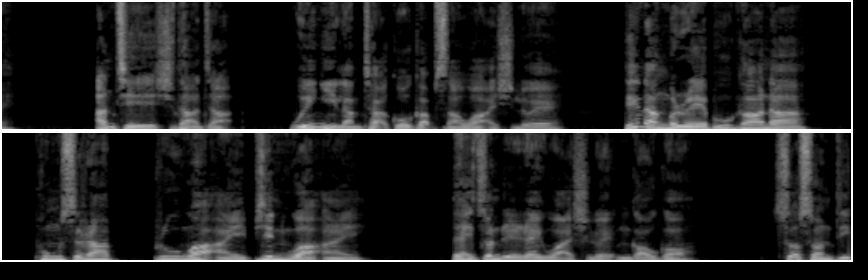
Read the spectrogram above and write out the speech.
င်အန်ချေရှိဒတာဝိညာဉ်လမ်ချအကောကပ်စာဝအိုင်ရှလွဲတင်းနံမရေဘူးကာနာဖုံစရာ ပရူဝအိုင်ပြင်းဝအိုင်ဒိုင်စွန်ရဲရိုက်ဝါရှလွဲအင်ကောက်ကောဆော့စွန်တီ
